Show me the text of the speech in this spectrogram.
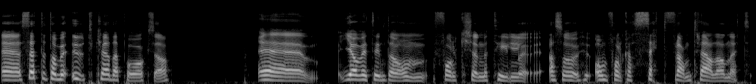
Eh, sättet de är utklädda på också. Eh, jag vet inte om folk känner till, alltså om folk har sett framträdandet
